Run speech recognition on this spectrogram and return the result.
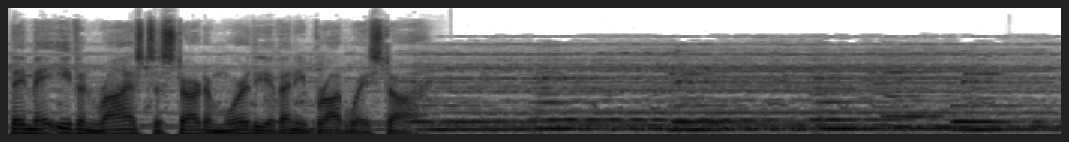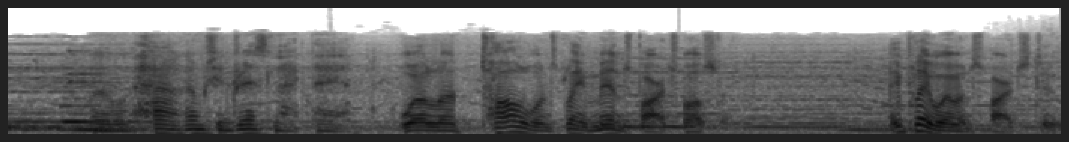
They may even rise to stardom worthy of any Broadway star. How come she dressed like that? Well, the tall ones play men's parts mostly. They play women's parts too.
